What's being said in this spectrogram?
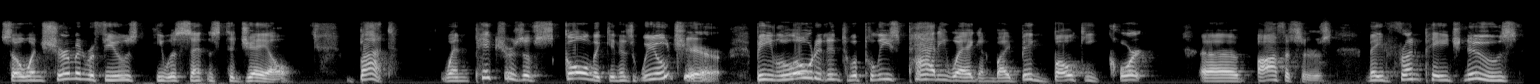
So when Sherman refused, he was sentenced to jail. But when pictures of Skolnick in his wheelchair being loaded into a police paddy wagon by big, bulky court uh, officers made front page news,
